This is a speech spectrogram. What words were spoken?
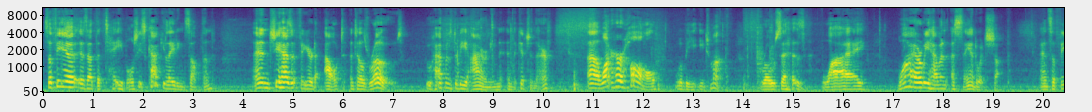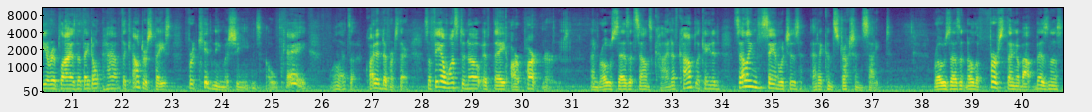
Sophia is at the table. She's calculating something, and she has it figured out and tells Rose, who happens to be ironing in the kitchen there, uh, what her haul will be each month. Rose says, Why? Why are we having a sandwich shop? And Sophia replies that they don't have the counter space for kidney machines. Okay, well, that's a quite a difference there. Sophia wants to know if they are partners. And Rose says it sounds kind of complicated selling sandwiches at a construction site. Rose doesn't know the first thing about business,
